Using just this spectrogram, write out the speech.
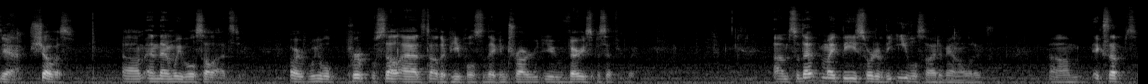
Yeah. show us, um, and then we will sell ads to you, or we will sell ads to other people so they can target you very specifically. Um, so that might be sort of the evil side of analytics. Um, except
